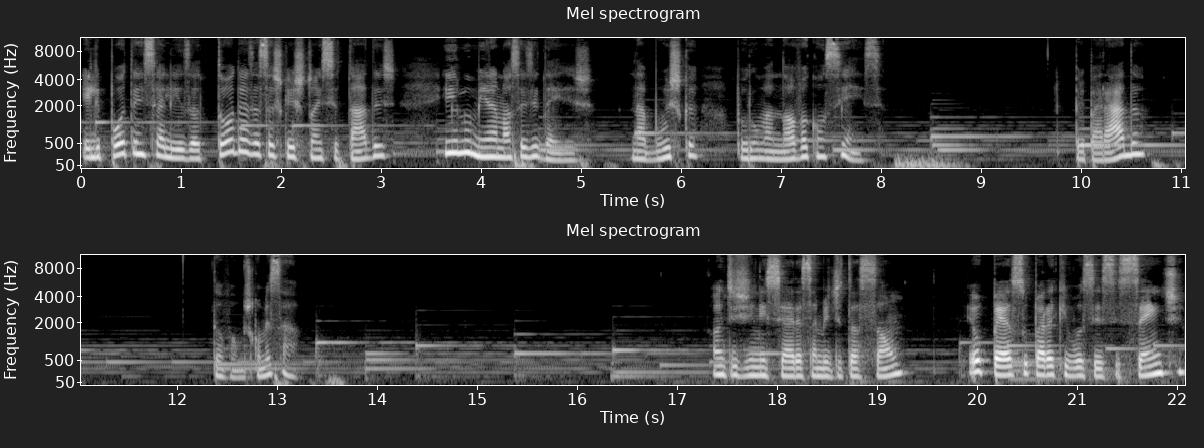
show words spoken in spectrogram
Ele potencializa todas essas questões citadas e ilumina nossas ideias, na busca por uma nova consciência. Preparada? Então vamos começar. Antes de iniciar essa meditação, eu peço para que você se sente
